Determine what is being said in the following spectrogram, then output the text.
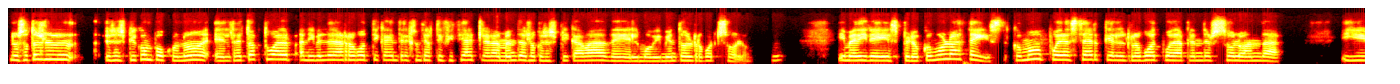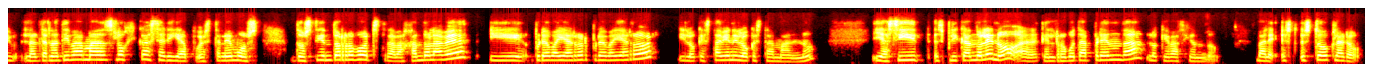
nosotros os explico un poco, ¿no? El reto actual a nivel de la robótica e inteligencia artificial claramente es lo que os explicaba del movimiento del robot solo. Y me diréis, ¿pero cómo lo hacéis? ¿Cómo puede ser que el robot pueda aprender solo a andar? Y la alternativa más lógica sería, pues tenemos 200 robots trabajando a la vez y prueba y error, prueba y error, y lo que está bien y lo que está mal, ¿no? Y así explicándole, ¿no? A que el robot aprenda lo que va haciendo. Vale, esto, claro,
